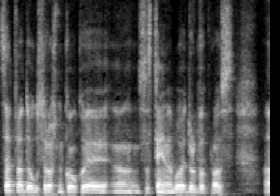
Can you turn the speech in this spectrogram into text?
Сега това дългосрочно колко е sustainable е друг въпрос, а,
